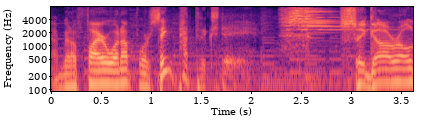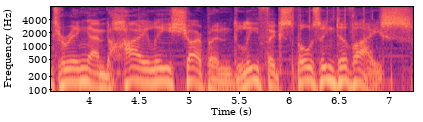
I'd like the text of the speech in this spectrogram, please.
I'm going to fire one up for St. Patrick's Day. Cigar altering and highly sharpened leaf exposing device.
